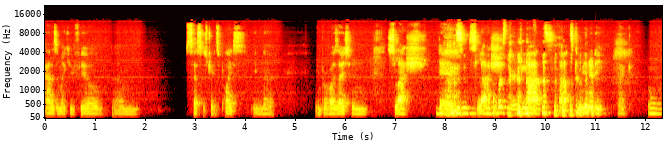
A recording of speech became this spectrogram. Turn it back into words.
How does it make you feel? Um, Cecil Street's place in the improvisation slash dance slash Wasn't it beautiful? arts arts community. Like, Mm.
